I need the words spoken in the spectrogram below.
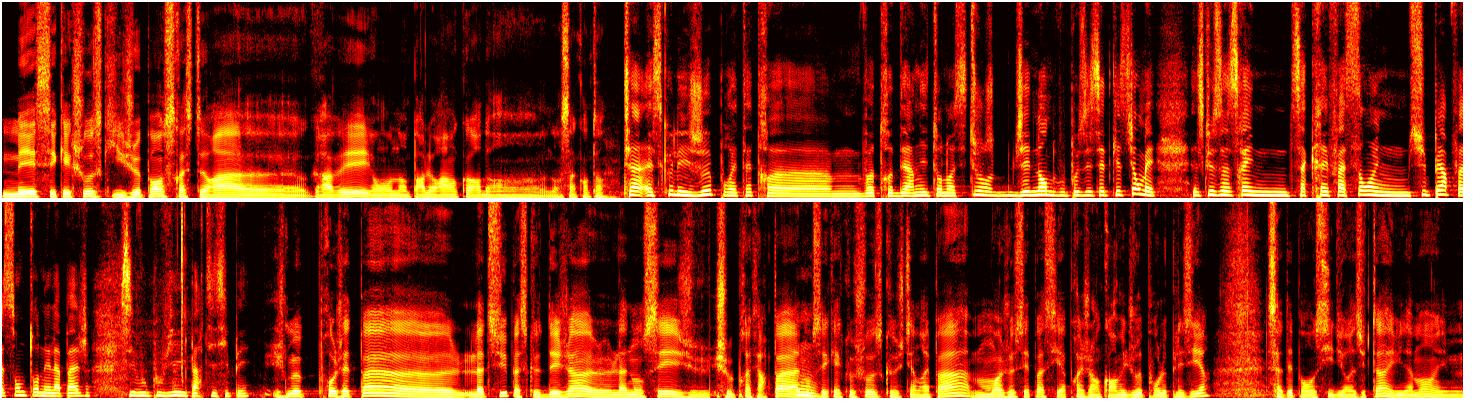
Mais c'est quelque chose qui, je pense, restera euh, gravé et on en parlera encore dans, dans 50 ans. Tiens, est-ce que les Jeux pourraient être euh, votre dernier tournoi? C'est toujours gênant de vous poser cette question, mais est-ce que ça serait une sacrée façon, une superbe façon de tourner la page si vous pouviez y participer? Je me projette pas euh, là-dessus parce que déjà l'annoncer, je, je préfère pas annoncer quelque chose que je tiendrai pas. Moi, je sais pas si après j'ai encore envie de jouer pour le plaisir. Ça dépend aussi du résultat, évidemment. Et mm,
